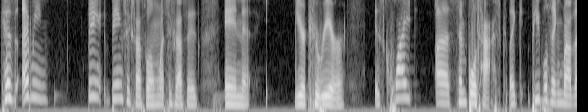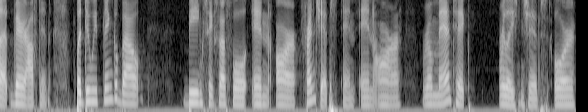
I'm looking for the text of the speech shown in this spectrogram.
Cuz I mean, being being successful and what success is in your career is quite a simple task. Like people think about that very often. But do we think about being successful in our friendships and in our romantic relationships or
